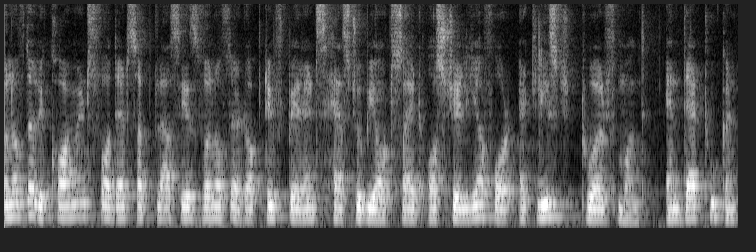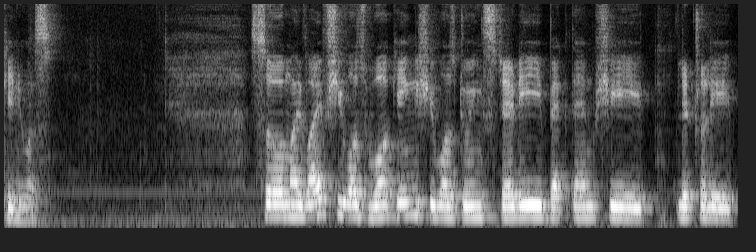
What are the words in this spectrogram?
One of the requirements for that subclass is one of the adoptive parents has to be outside Australia for at least 12 months and that too continuous. So my wife, she was working, she was doing steady back then. She literally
